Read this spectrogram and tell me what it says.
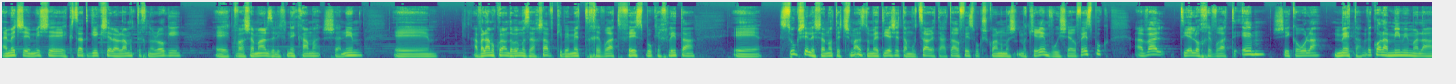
האמת שמי שקצת גיק של העולם הטכנולוגי, אה, כבר שמע על זה לפני כמה שנים. אה, אבל למה כולם מדברים על זה עכשיו? כי באמת חברת פייסבוק החליטה אה, סוג של לשנות את שמה, זאת אומרת, יש את המוצר, את האתר פייסבוק שכולנו מכירים, והוא יישאר פייסבוק, אבל תהיה לו חברת אם שיקראו לה מטא, וכל המימים על, ה,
